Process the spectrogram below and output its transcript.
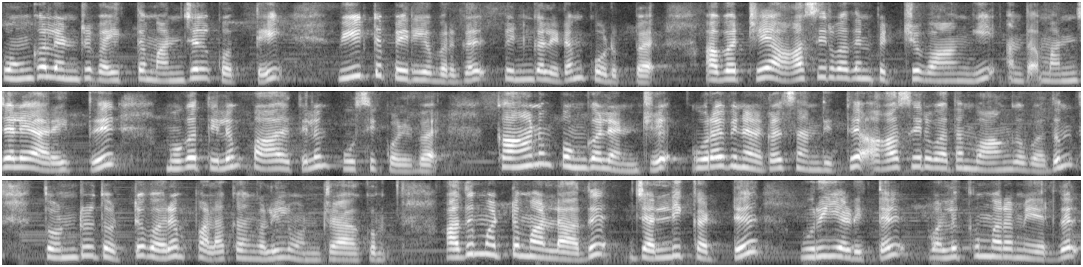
பொங்கல் அன்று வைத்த மஞ்சள் கொத்தை வீட்டு பெரியவர்கள் பெண்களிடம் கொடுப்பர். அவற்றை ஆசீர்வாதம் பெற்று வாங்கி அந்த மஞ்சளை அரைத்து முகத்திலும் பாதத்திலும் பூசிக்கொள்வர். காணும் பொங்கல் அன்று உறவினர்கள் சந்தித்து ஆசீர்வாதம் வாங்குவதும் தொன்று தொட்டு வரும் பழக்கங்களில் ஒன்றாகும். அது மட்டுமல்லாது ஜல்லிக்கட்டு உரிய உரியடித்தல் வழுக்குமரம் ஏறுதல்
